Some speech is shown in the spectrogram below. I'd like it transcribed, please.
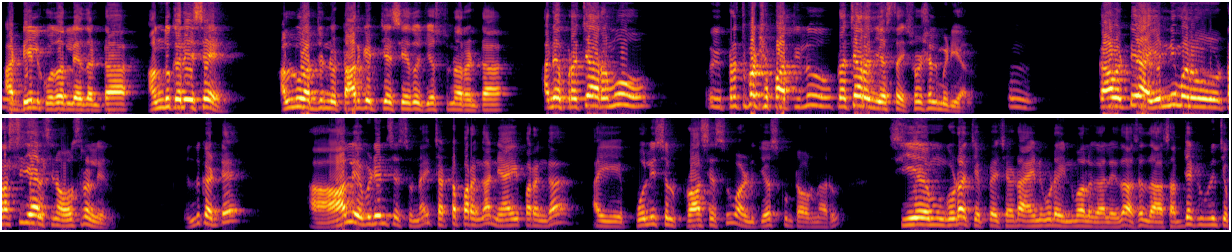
ఆ డీల్ కుదరలేదంట అందుకనేసే అల్లు అర్జున్ టార్గెట్ చేసి ఏదో చేస్తున్నారంట అనే ప్రచారము ప్రతిపక్ష పార్టీలు ప్రచారం చేస్తాయి సోషల్ మీడియాలో. ఉమ్, కాబట్టి అవన్నీ మనం ట్రస్ట్ చేయాల్సిన అవసరం లేదు. ఎందుకంటే ఆల్ ఎవిడెన్సెస్ ఉన్నాయి చట్టపరంగా న్యాయపరంగా అవి పోలీసుల ప్రాసెస్ వాళ్ళు చేసుకుంటా ఉన్నారు. సీఎం కూడా చెప్పేశాడు ఆయన కూడా ఇన్వాల్వ్ కాలేదు. అసలు ఆ సబ్జెక్ట్ గురించి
